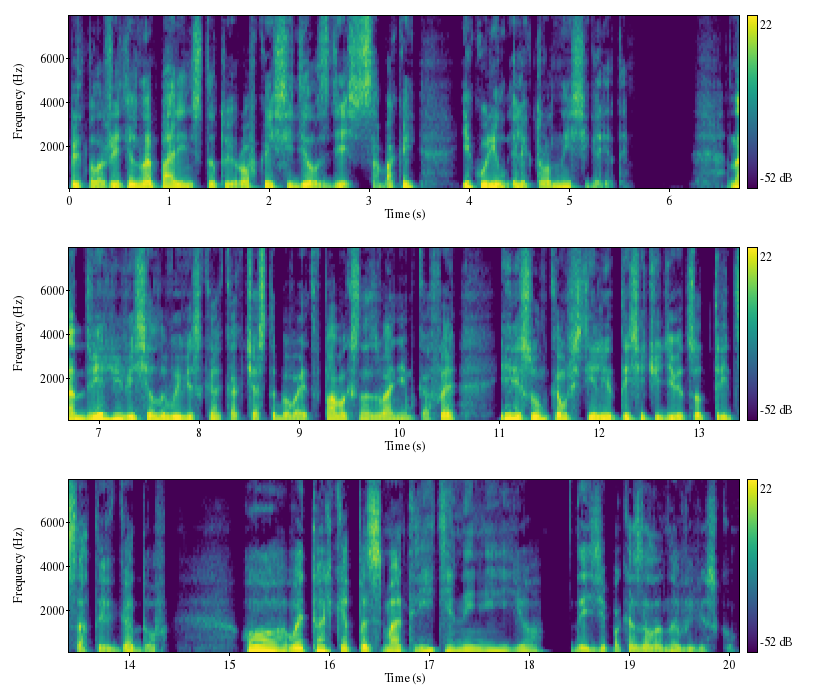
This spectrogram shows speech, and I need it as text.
Предположительно, парень с татуировкой сидел здесь с собакой и курил электронные сигареты. Над дверью висела вывеска, как часто бывает в пабах с названием «Кафе» и рисунком в стиле 1930-х годов. — О, вы только посмотрите на нее! — Дейзи показала на вывеску.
